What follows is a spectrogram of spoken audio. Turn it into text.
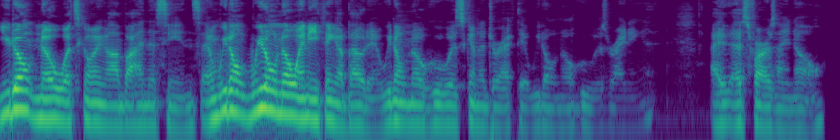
you don't know what's going on behind the scenes and we don't we don't know anything about it. We don't know who was going to direct it. We don't know who was writing it I, as far as i know.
